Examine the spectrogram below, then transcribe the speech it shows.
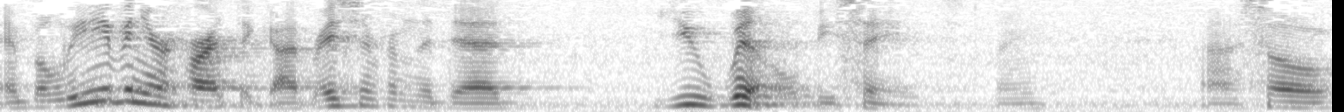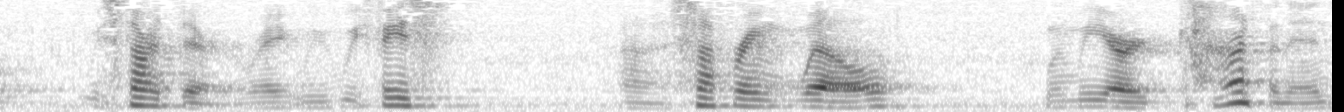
and believe in your heart that God raised him from the dead, you will be saved." Right? Uh, so we start there, right? We, we face uh, suffering well when we are confident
